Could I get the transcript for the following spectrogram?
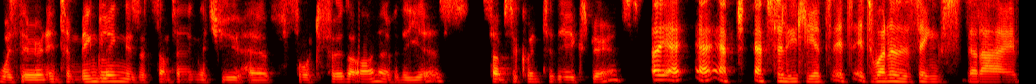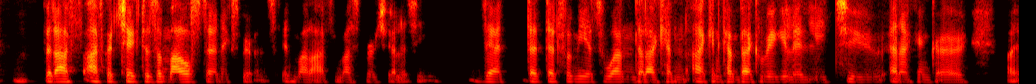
was there an intermingling? Is it something that you have thought further on over the years subsequent to the experience oh, yeah, absolutely it's it's it's one of the things that i that i've i've got checked as a milestone experience in my life and my spirituality that that that for me it's one that I can I can come back regularly to and I can go uh,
